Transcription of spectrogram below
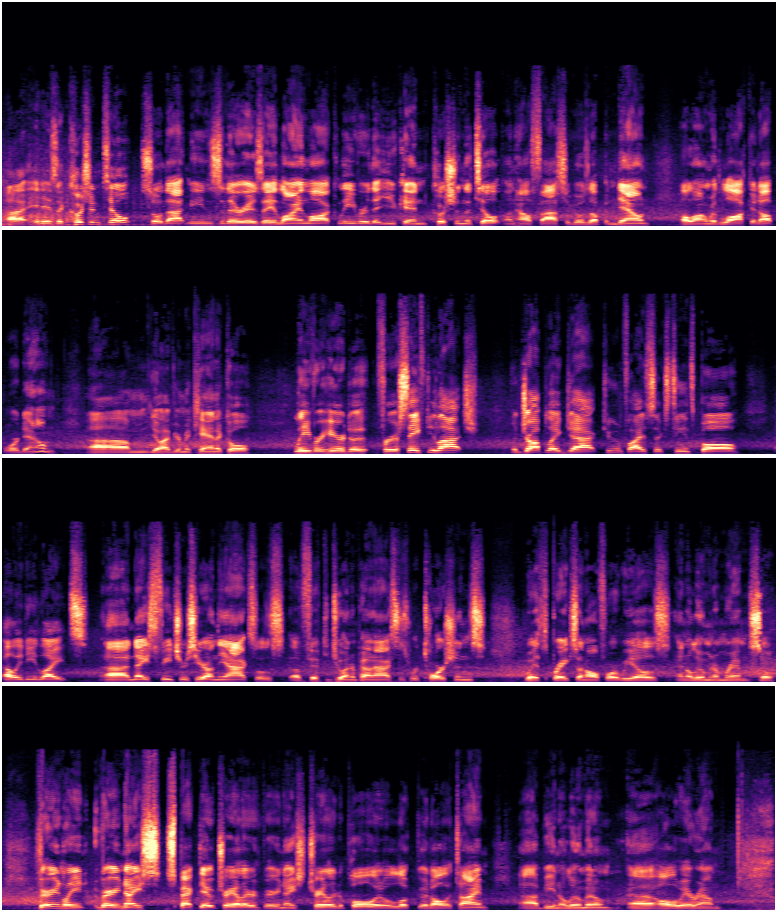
Uh, it is a cushion tilt, so that means there is a line lock lever that you can cushion the tilt on how fast it goes up and down, along with lock it up or down. Um, you'll have your mechanical lever here to, for a safety latch, the drop leg jack, 2 and 5 16 ball, LED lights, uh, nice features here on the axles of 5,200 pound axles were torsions with brakes on all four wheels and aluminum rims. So very, very nice specked out trailer, very nice trailer to pull. It'll look good all the time, uh, being aluminum uh, all the way around.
